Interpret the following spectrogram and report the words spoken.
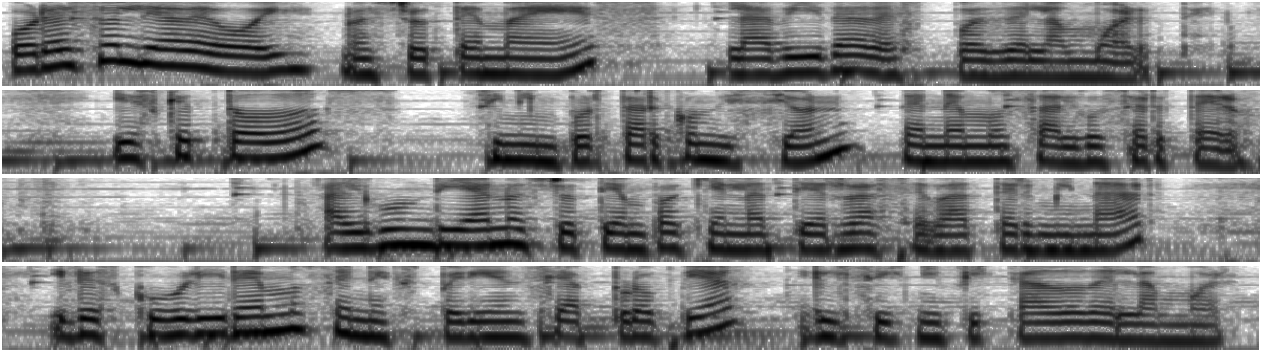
Por eso el día de hoy nuestro tema es la vida después de la muerte. Y es que todos, sin importar condición, tenemos algo certero. Algún día nuestro tiempo aquí en la Tierra se va a terminar y descubriremos en experiencia propia el significado de la muerte.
